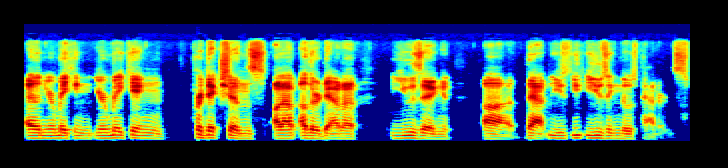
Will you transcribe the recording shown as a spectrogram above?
and you're making you're making predictions about other data using uh, that using those patterns.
